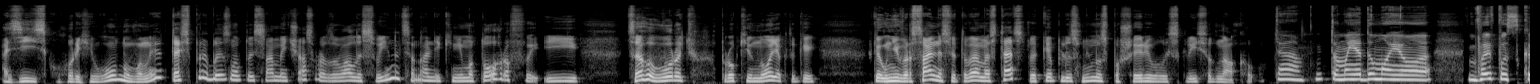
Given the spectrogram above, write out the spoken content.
азійського регіону, вони десь приблизно в той самий час розвивали свої національні кінематографи, і це говорить про кіно як такий. Таке універсальне світове мистецтво, яке плюс-мінус поширювалось скрізь однаково. Так, тому я думаю, випуск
